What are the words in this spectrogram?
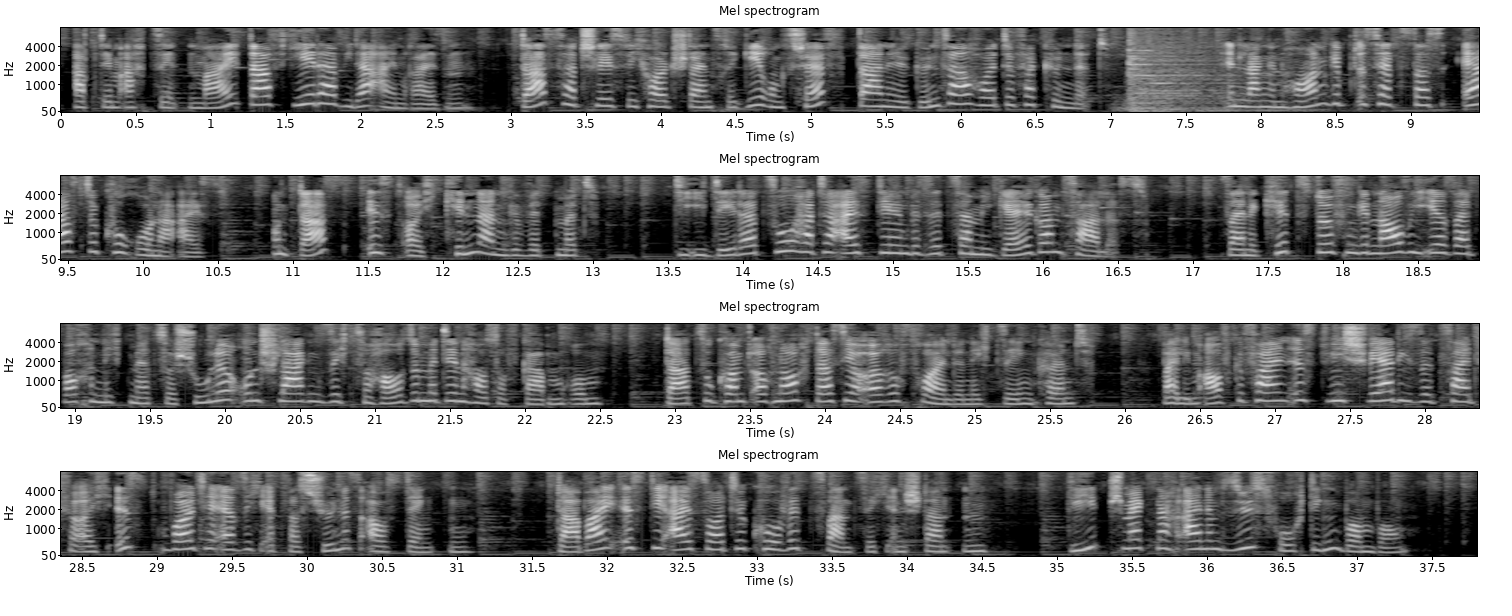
Ab dem 18. Mai darf jeder wieder einreisen. Das hat Schleswig-Holsteins Regierungschef Daniel Günther heute verkündet. In Langenhorn gibt es jetzt das erste Corona-Eis. Und das ist euch Kindern gewidmet. Die Idee dazu hatte Eisdielenbesitzer Miguel González. Seine Kids dürfen genau wie ihr seit Wochen nicht mehr zur Schule und schlagen sich zu Hause mit den Hausaufgaben rum. Dazu kommt auch noch, dass ihr eure Freunde nicht sehen könnt. Weil ihm aufgefallen ist, wie schwer diese Zeit für euch ist, wollte er sich etwas Schönes ausdenken. Dabei ist die Eissorte Covid-20 entstanden. Die schmeckt nach einem süßfruchtigen Bonbon.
